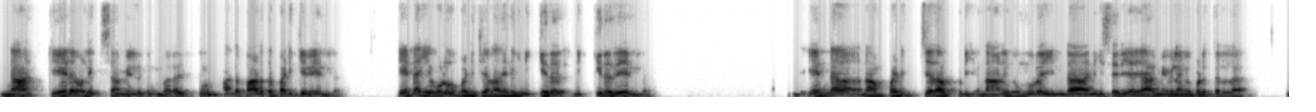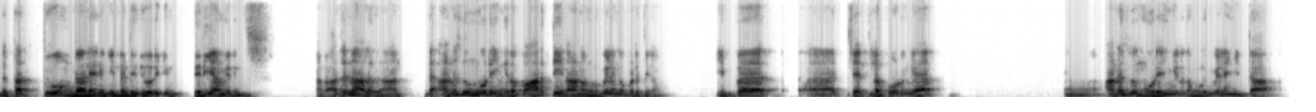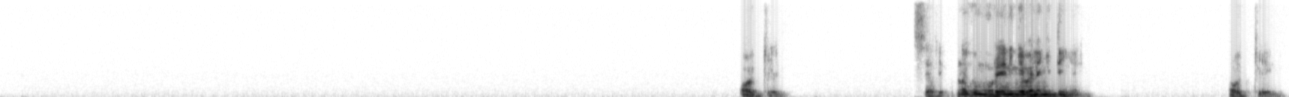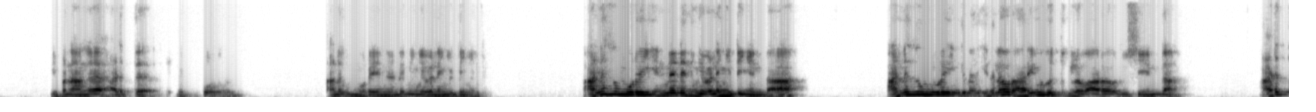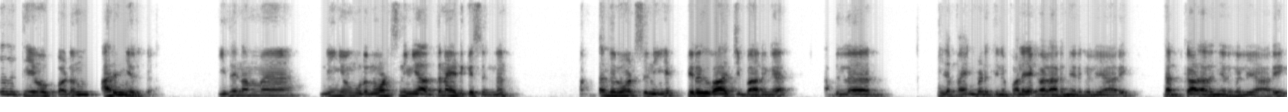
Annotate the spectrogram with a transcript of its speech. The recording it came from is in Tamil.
நான் ஏலவல் எக்ஸாம் எழுதும் வரைக்கும் அந்த பாடத்தை படிக்கவே இல்லை. ஏன்டா எவ்வளவு படிச்சாலும் அது எனக்கு நிக்கிற நிக்கிறதே இல்லை. ஏண்டா நான் படிச்சது அப்படி? அந்த அணுகுமுறைண்டா எனக்கு சரியா யாருமே விளங்கப்படுத்தல. இந்த தத்துவம்டாலே எனக்கு என்னது இது வரைக்கும் தெரியாம இருந்துச்சு. அப்ப அதனாலதான் இந்த அணுகுமுறைங்கிற வார்த்தையை நான் உங்களுக்கு விளங்கப்படுத்தினேன் இப்ப செட்ல போடுங்க. அணுகுமுறைங்கிறது உங்களுக்கு விளங்கிட்டா? ஓகே. சரி அணுகுமுறை நீங்க விளங்கிட்டீங்க. ஓகே. இப்போ நாங்கள் அடுத்த இப்போ அணுகுமுறை என்னன்னு நீங்கள் விளங்கிட்டீங்க. அணுகுமுறை என்னன்னு நீங்கள் விளங்கிட்டீங்கன்னா அணுகுமுறைங்கிறது இதெல்லாம் ஒரு அறிமுகத்துக்குள்ள வர ஒரு விஷயம்தான் அடுத்தது தேவைப்படும் அறிஞர்கள். இதை நம்ம நீங்கள் உங்களோட நோட்ஸ் நீங்கள் அத்தனை எடுக்க சொன்னேன் அந்த நோட்ஸ் நீங்கள் பிறகு வாசிச்சு பாருங்க. அதில் இதை பயன்படுத்தின பழைய கால அறிஞர்கள் யாரு? தற்கால அறிஞர்கள் யாரு?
